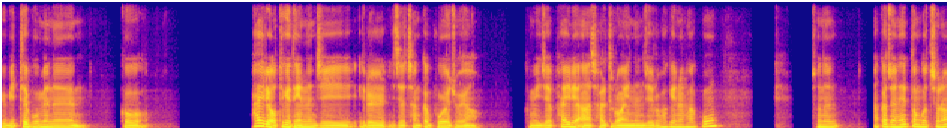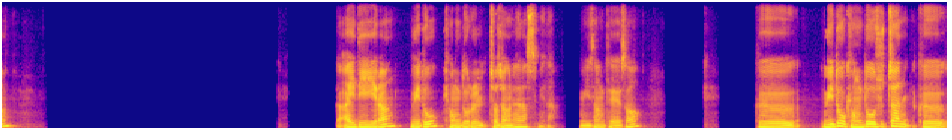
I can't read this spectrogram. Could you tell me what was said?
요 밑에 보면은 그 파일이 어떻게 돼 있는지를 이제 잠깐 보여줘요. 그럼 이제 파일이 아, 잘 들어와 있는지를 확인을 하고 저는 아까 전에 했던 것처럼 아이디랑 위도, 경도를 저장을 해놨습니다. 이 상태에서 그 위도, 경도 숫자 그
